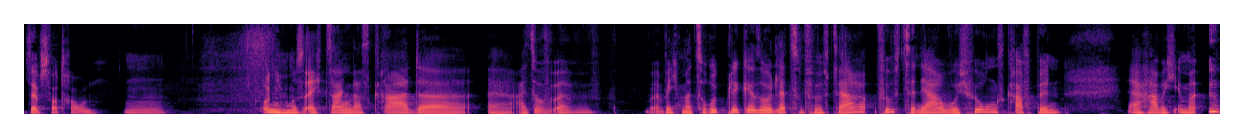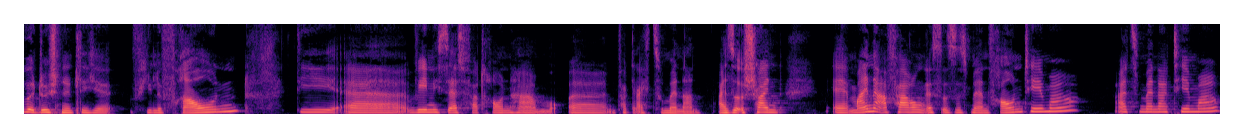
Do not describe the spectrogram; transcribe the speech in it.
Selbstvertrauen? Hm. Und ich muss echt sagen, dass gerade, äh, also äh, wenn ich mal zurückblicke, so die letzten 15 Jahre, 15 Jahre wo ich Führungskraft bin, äh, habe ich immer überdurchschnittliche viele Frauen, die äh, wenig Selbstvertrauen haben äh, im Vergleich zu Männern. Also es scheint äh, meine Erfahrung ist, es ist mehr ein Frauenthema als ein Männerthema.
